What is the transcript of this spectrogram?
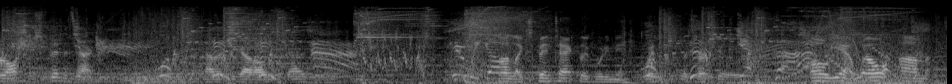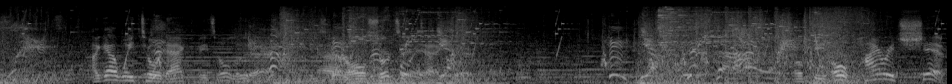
Try that super awesome spin attack. Now that you got all these guys. Here we go! Oh, like spin tack? Like, what do you mean? With, with Hercules. Oh yeah, well, um, I gotta wait till it activates. Oh, look at that. He's got all sorts of attacks there. Okay, oh, pirate ship.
